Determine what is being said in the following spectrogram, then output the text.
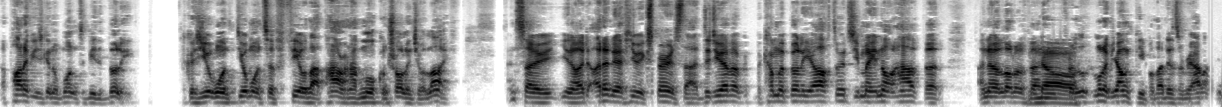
a part of you is going to want to be the bully because you want you'll want to feel that power and have more control into your life. And so, you know, I, I, don't know if you experienced that. Did you ever become a bully afterwards? You may not have, but I know a lot of um, no. for a lot of young people that is a reality.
